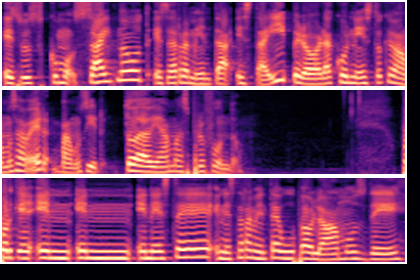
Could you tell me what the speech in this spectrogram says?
eso es como side note, esa herramienta está ahí, pero ahora con esto que vamos a ver, vamos a ir todavía más profundo. Porque en, este, en esta herramienta de Whoop hablábamos de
